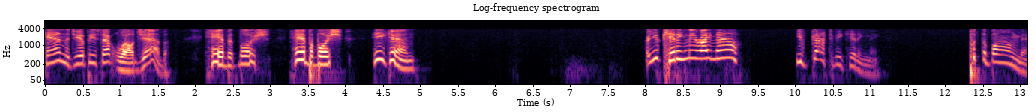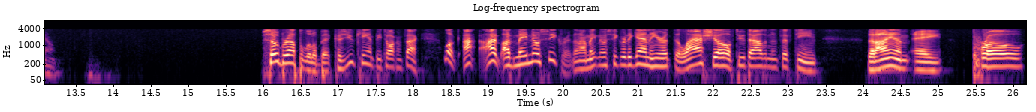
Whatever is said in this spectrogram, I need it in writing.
can? The GOP staff? Well, Jeb. Jeb Bush. Jeb Bush. He can. Are you kidding me right now? You've got to be kidding me. Put the bong down. Sober up a little bit because you can't be talking fact. Look, I, I, I've made no secret, and I make no secret again here at the last show of 2015 that I am a pro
